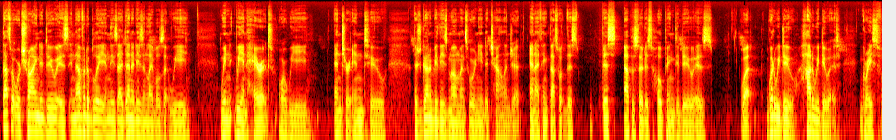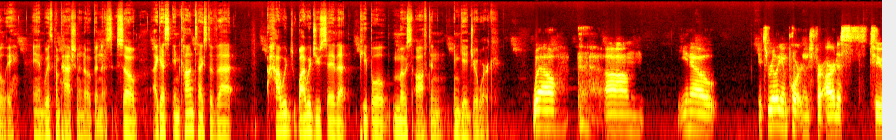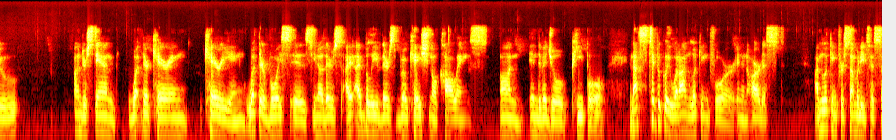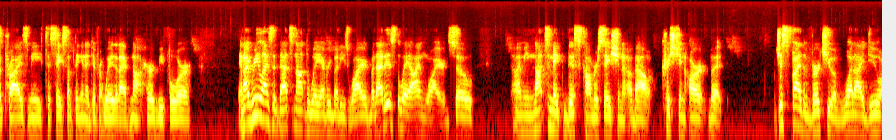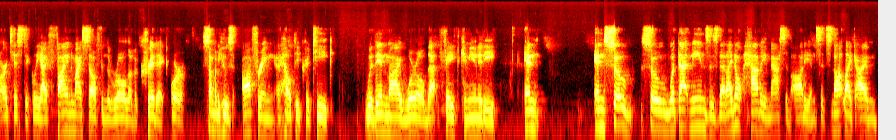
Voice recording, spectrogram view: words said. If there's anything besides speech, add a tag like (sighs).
that's what we're trying to do is inevitably in these identities and labels that we we we inherit or we enter into there's going to be these moments where we need to challenge it. And i think that's what this this episode is hoping to do is what what do we do? How do we do it gracefully and with compassion and openness? So i guess in context of that how would why would you say that people most often engage your work? Well, (clears throat) um, you know, it's really important for artists to understand what they're carrying carrying what their voice is. You know there's I, I, believe there's vocational callings on individual people. And that's typically what i'm looking for in an artist. I'm looking for somebody to surprise me to say something in a different way that i've not heard before and I realize that that's not the way everybody's wired, but that is the way I'm wired. So, I mean, not to make this conversation about Christian art, but just by the virtue of what I do artistically, I find myself in the role of a critic or somebody who's offering a healthy critique within my world, that faith community. And and so so what that means is that I don't have a massive audience. It's not like I'm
